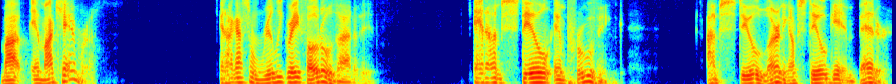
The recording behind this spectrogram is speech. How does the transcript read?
my and my camera. And I got some really great photos out of it. And I'm still improving. I'm still learning. I'm still getting better.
